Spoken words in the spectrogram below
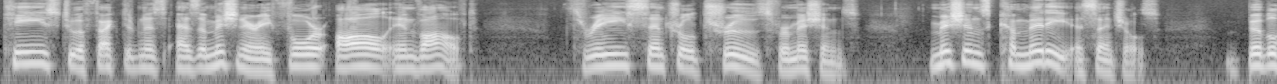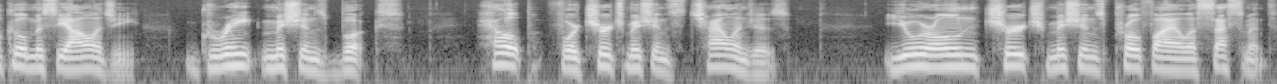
keys to effectiveness as a missionary for all involved, three central truths for missions, missions committee essentials, biblical missiology, great missions books, help for church missions challenges, your own church missions profile assessment,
